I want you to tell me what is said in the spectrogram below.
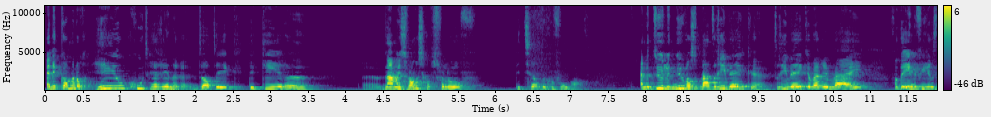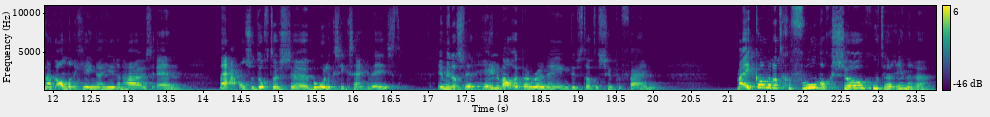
En ik kan me nog heel goed herinneren dat ik de keren uh, na mijn zwangerschapsverlof ditzelfde gevoel had. En natuurlijk, nu was het maar drie weken. Drie weken waarin wij van de ene virus naar het andere gingen hier in huis. En nou ja, onze dochters uh, behoorlijk ziek zijn geweest. Inmiddels weer helemaal up and running, dus dat is super fijn. Maar ik kan me dat gevoel nog zo goed herinneren.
